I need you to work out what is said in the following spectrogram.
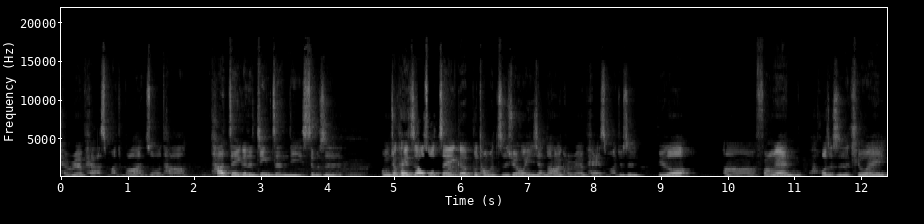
Career path 嘛，就包含说他他这个的竞争力是不是，我们就可以知道说这一个不同的职缺会影响到他的 career path 嘛，就是比如说呃 front end 或者是 QA，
